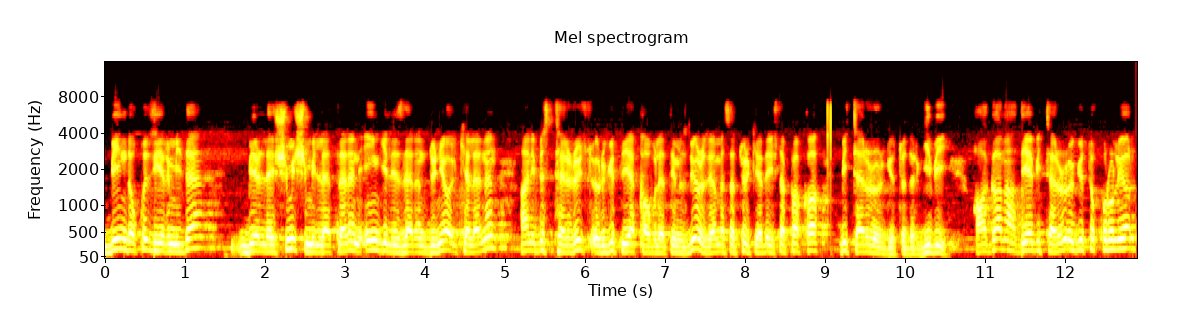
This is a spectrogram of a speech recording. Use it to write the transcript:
1920'de Birleşmiş Milletler'in, İngilizlerin, dünya ülkelerinin hani biz terörist örgüt diye kabul ettiğimiz diyoruz ya mesela Türkiye'de işte PKK bir terör örgütüdür gibi. Haganah diye bir terör örgütü kuruluyor.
